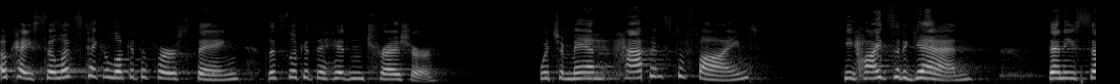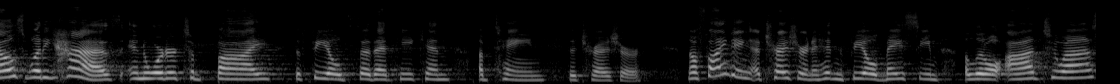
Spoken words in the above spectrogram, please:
Okay, so let's take a look at the first thing. Let's look at the hidden treasure, which a man happens to find. He hides it again. Then he sells what he has in order to buy the field so that he can obtain the treasure. Now, finding a treasure in a hidden field may seem a little odd to us,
